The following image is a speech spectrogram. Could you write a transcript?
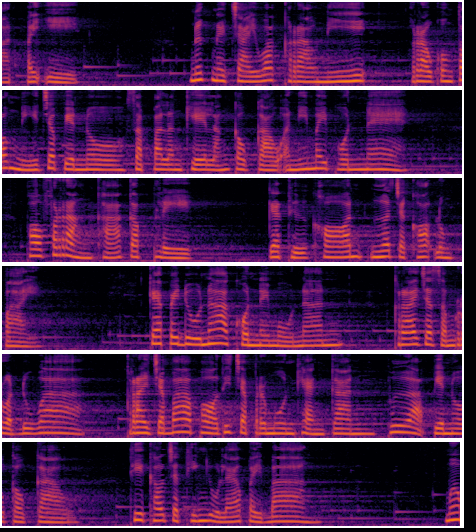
าทไปอีก นึกในใจว่าคราวนี้ เราคงต้องหนีเจ้าเปียโนสับปะลังเคหลังเก่าๆ อันนี้ไม่พ้นแน่ พอฝรั่งขากับเพลก แกถือค้อนเงื้อจะเคาะลงไป แกไปดูหน้าคนในหมู่นั้น ใครจะสำรวจดูว่า ใครจะบ้าพอที่จะประมูลแข่งกันเพื่อเปียโนเก่าๆ ที่เขาจะทิ้งอยู่แล้วไปบ้าง เมื่อ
